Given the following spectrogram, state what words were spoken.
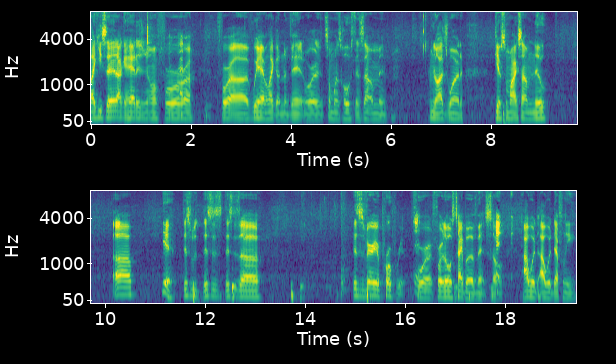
like he said, I can have this on for uh, for uh, if we're having like an event or someone's hosting something, and you know, I just wanted to give somebody something new. Uh, yeah, this was this is this is uh this is very appropriate for for those type of events. So I would I would definitely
